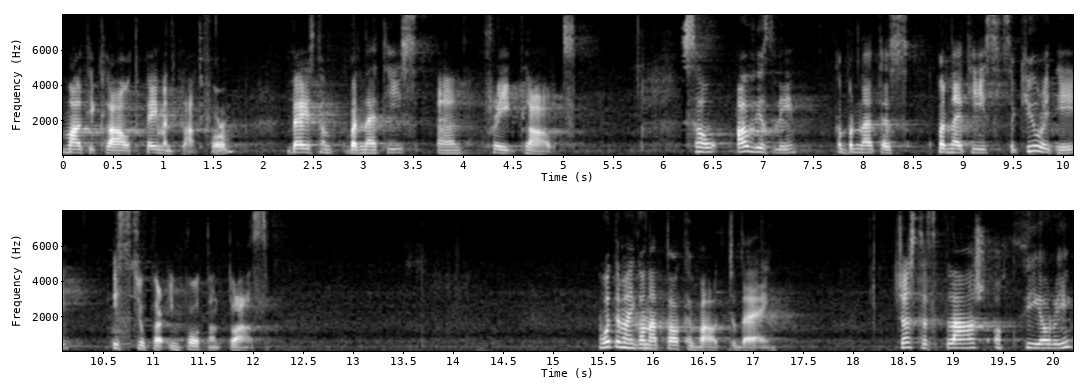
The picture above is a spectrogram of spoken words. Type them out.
multi-cloud payment platform based on Kubernetes and free clouds. So obviously, Kubernetes, Kubernetes security is super important to us. What am I going to talk about today? Just a splash of theory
